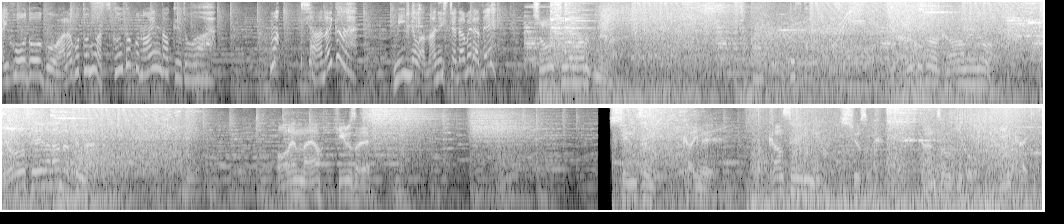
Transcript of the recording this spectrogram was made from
裁縫道具を荒ごとには使いたくないんだけど。ましゃあないか。みんなは真似しちゃダメだぜ。調子は悪くねえな。ですか。やることは変わらねえよ。妖精が何だってんだ。折れんなよ切るぜ。真髄解明。完成理念収束鍛造技法臨界。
